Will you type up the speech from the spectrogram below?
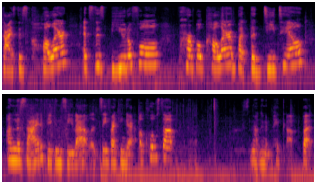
Guys, this color, it's this beautiful purple color, but the detail on the side, if you can see that, let's see if I can get a close up not gonna pick up. But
